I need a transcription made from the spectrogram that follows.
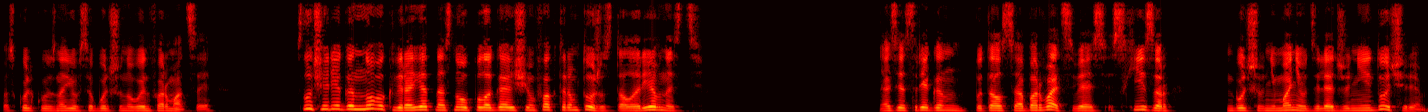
поскольку узнаю все больше новой информации. В случае Реган Новак, вероятно, основополагающим фактором тоже стала ревность. Отец Реган пытался оборвать связь с Хизер, больше внимания уделять жене и дочери.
